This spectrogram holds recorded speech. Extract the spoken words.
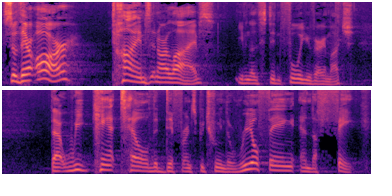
so there are times in our lives, even though this didn't fool you very much, that we can't tell the difference between the real thing and the fake.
